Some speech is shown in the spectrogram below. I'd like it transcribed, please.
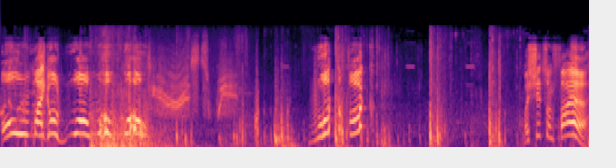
Oh my god! Whoa, whoa, whoa! What the fuck? My shit's on fire!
